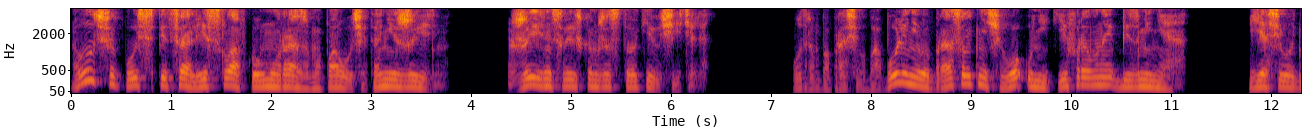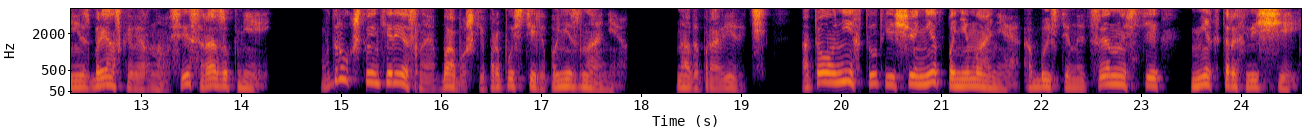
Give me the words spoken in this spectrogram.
Лучше пусть специалист Славку уму-разуму поучит, а не жизнь. Жизнь слишком жестокий учитель. Утром попросил бабулю не выбрасывать ничего у Никифоровны без меня. Я сегодня из Брянска вернусь и сразу к ней. Вдруг что интересное бабушки пропустили по незнанию. Надо проверить. А то у них тут еще нет понимания об истинной ценности некоторых вещей.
